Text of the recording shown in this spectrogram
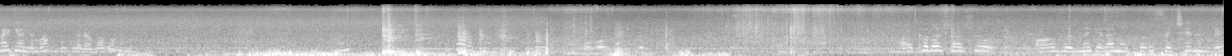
tarafa gelin bak bu tarafa bak. Arkadaşlar şu ağız önüne gelen otları seçelim bir.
